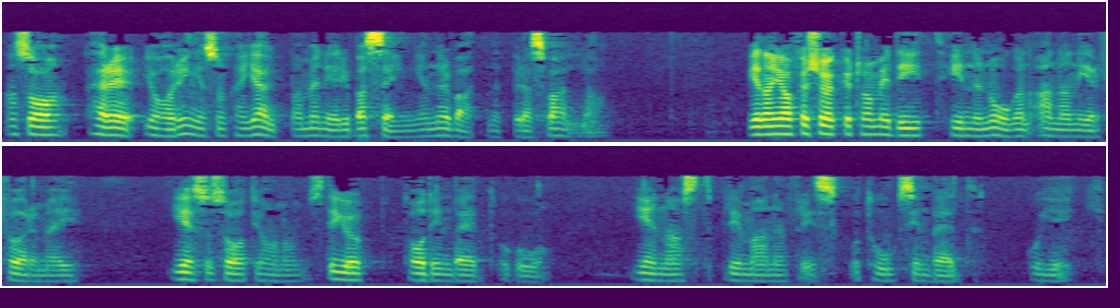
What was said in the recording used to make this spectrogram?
han sa herre jag har ingen som kan hjälpa mig ner i bassängen när vattnet börjar svalla. Medan jag försöker ta mig dit hinner någon annan ner före mig. Jesus sa till honom stig upp ta din bädd och gå. Genast blev mannen frisk och tog sin bädd och gick.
